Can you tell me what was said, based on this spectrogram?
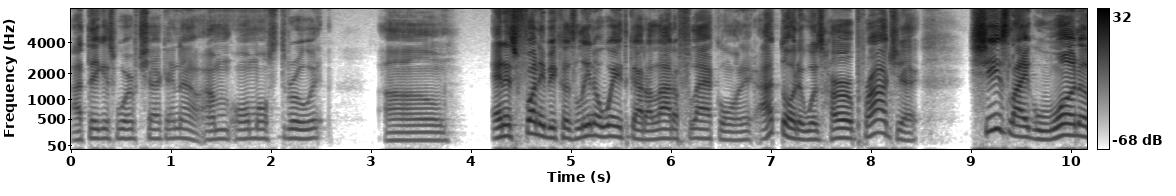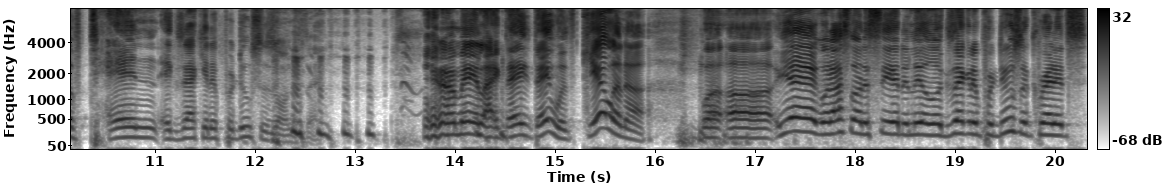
I think it's worth checking out. I'm almost through it. Um and it's funny because Lena Waithe got a lot of flack on it. I thought it was her project. She's like one of 10 executive producers on the thing. You know what I mean? Like they they was killing her. But uh yeah, when I started seeing the little executive producer credits,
